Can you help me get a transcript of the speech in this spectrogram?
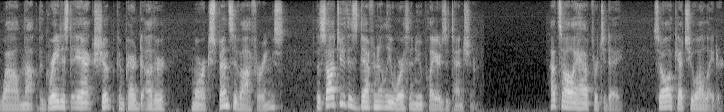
While not the greatest AX ship compared to other, more expensive offerings, the Sawtooth is definitely worth a new player's attention. That's all I have for today, so I'll catch you all later.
